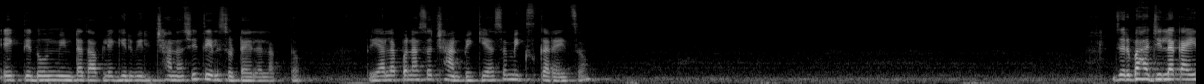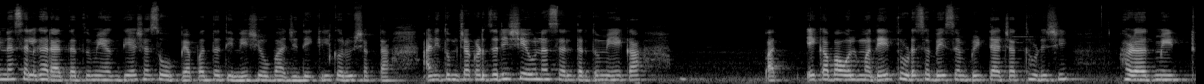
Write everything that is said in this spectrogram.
एक ते दोन मिनटात आपल्या गिरवी छान असे तेल सुटायला लागतं. तर याला पण असं छानपैकी असं मिक्स करायचं. जर भाजीला काही नसेल घरात तर तुम्ही अगदी अशा सोप्या पद्धतीने शेवभाजी देखील करू शकता. आणि तुमच्याकडे जरी शेव नसेल तर तुम्ही एका एका बाउलमध्ये थोडंसं बेसन पीठ त्याच्यात थोडीशी हळद मीठ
